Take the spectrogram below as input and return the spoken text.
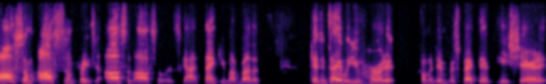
Awesome, awesome preacher. Awesome, awesome. And Scott, thank you, my brother. Kitchen table, you've heard it from a different perspective. He shared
